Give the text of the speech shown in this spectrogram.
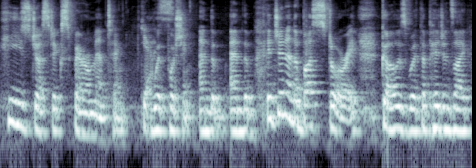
he's just experimenting Yes. with pushing? And the and the pigeon and the bus story goes with the pigeon's like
